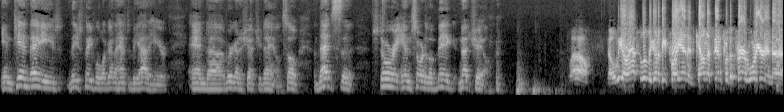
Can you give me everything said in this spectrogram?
in 10 days, these people are going to have to be out of here and uh, we're going to shut you down. So that's the story in sort of a big nutshell. wow. No, we are absolutely going to be praying and count us in for the prayer warrior, and uh,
